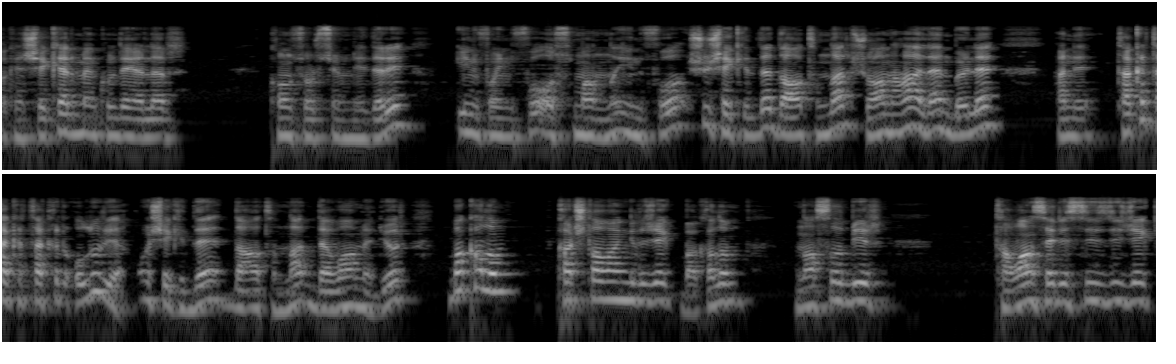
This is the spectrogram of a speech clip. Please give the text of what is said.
bakın şeker menkul değerler konsorsiyum lideri info info Osmanlı info şu şekilde dağıtımlar şu an halen böyle hani takır takır takır olur ya o şekilde dağıtımlar devam ediyor. Bakalım kaç tavan gidecek bakalım nasıl bir tavan serisi izleyecek,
